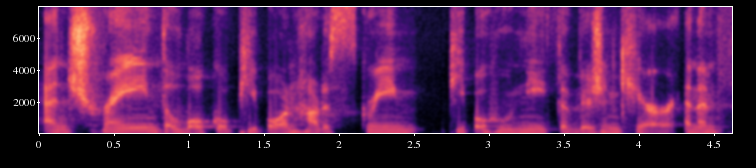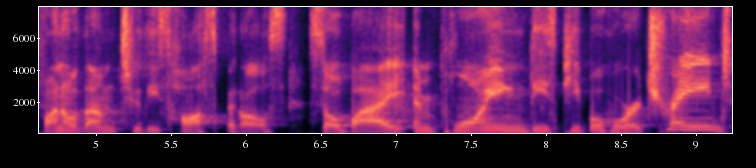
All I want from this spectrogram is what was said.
and train the local people on how to screen people who need the vision care and then funnel them to these hospitals. So by employing these people who are trained,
